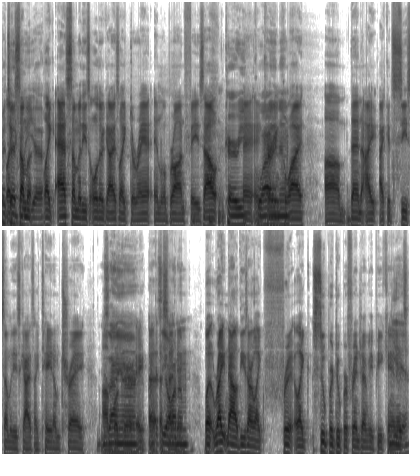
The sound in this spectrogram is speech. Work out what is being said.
like some of, yeah. like as some of these older guys like Durant and LeBron phase out, Curry, and, and Kawhi Curry and. Kawhi. Um, then I, I could see some of these guys like Tatum, Trae, uh, Zion, Booker, I uh, could see all ascending. them. But right now, these are like fri- like super duper fringe MVP candidates Yeah.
